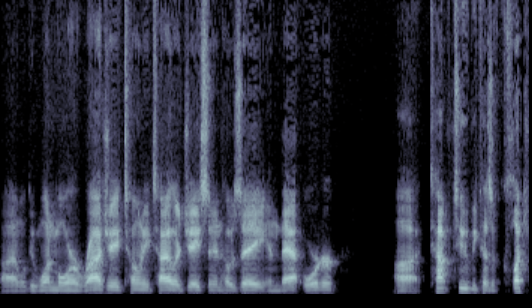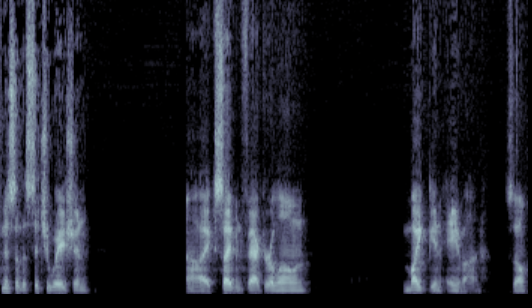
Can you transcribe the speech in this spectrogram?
Uh, we'll do one more. Rajai, Tony, Tyler, Jason, and Jose in that order. Uh, top two because of clutchness of the situation, uh, excitement factor alone, Mike and Avon. So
